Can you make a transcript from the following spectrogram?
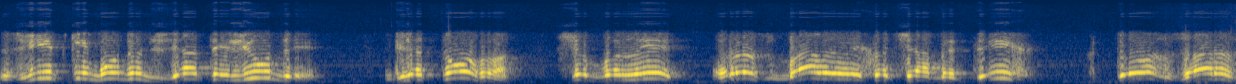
Звідки будуть взяти люди для того, щоб вони розбавили хоча б тих, хто зараз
